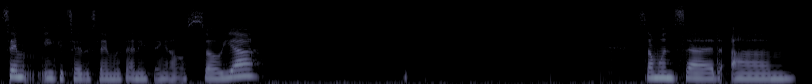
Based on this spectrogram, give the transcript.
Same, you could say the same with anything else. So, yeah, Someone said, um,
